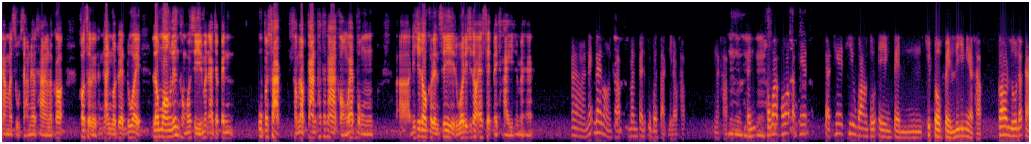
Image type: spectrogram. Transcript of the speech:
นำมาสู่สามแนวทาง แล้วก็ข้อเสนอทางการงดเว้นด้วย เรามองเรื่องของภาษีมันอาจจะเป็นอุปสรรคสำหรับการพัฒนาของแวดวง ดิจิทัลเคอเรนซีหรือว่าดิจิทัลแอสเซทในไทยใช่ไหมฮะอ่าแน่แน่นอนครับ มันเป็นอุปสรรคอยู่แล้วครับนะครับอืมเป็นอืมเพราะว่าเพราะว่าประเทศประเทศที่วางตัวเองเป็นคริปโตเฟรนลี่เนี่ยครับ ก็รู้แล้วแต่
